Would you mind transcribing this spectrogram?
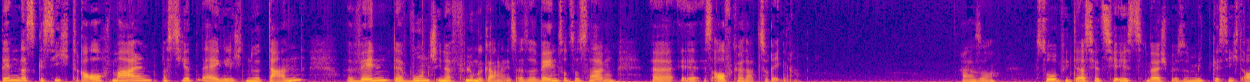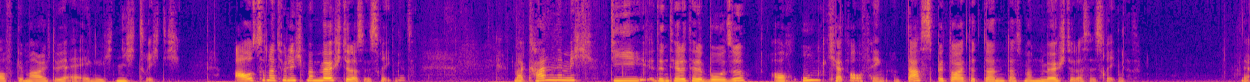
Denn das Gesicht draufmalen passiert eigentlich nur dann, wenn der Wunsch in Erfüllung gegangen ist. Also wenn sozusagen äh, es aufgehört hat zu regnen. Also so wie das jetzt hier ist, zum Beispiel so mit Gesicht aufgemalt, wäre eigentlich nicht richtig. Außer natürlich, man möchte, dass es regnet. Man kann nämlich die, den Teletelebose auch umgekehrt aufhängen. Und das bedeutet dann, dass man möchte, dass es regnet. Ja.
